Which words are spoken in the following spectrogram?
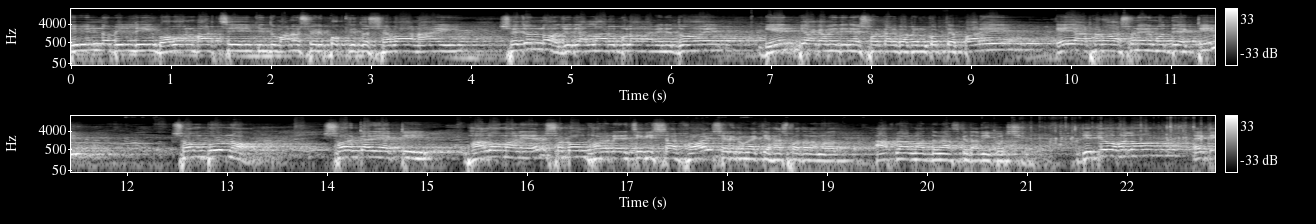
বিভিন্ন বিল্ডিং, ভবন বাড়ছে, কিন্তু মানুষের প্রকৃত সেবা নাই। সেজন্য যদি আল্লাহ রবুল আলমিনের দয় বিএনপি আগামী দিনে সরকার গঠন করতে পারে এই আঠারো আসনের মধ্যে একটি সম্পূর্ণ সরকারি একটি ভালো মানের সকল ধরনের চিকিৎসা হয়, সেরকম একটি হাসপাতাল আমরা আপনার মাধ্যমে আজকে দাবি করছি। দ্বিতীয় হলো একটি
